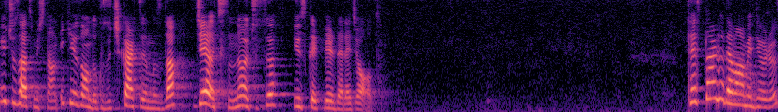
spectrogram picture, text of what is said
360'dan 219'u çıkarttığımızda C açısının ölçüsü 141 derece oldu. Testlerle devam ediyoruz.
